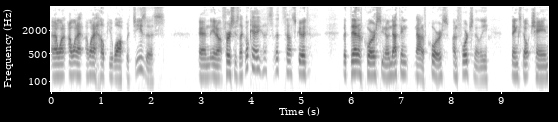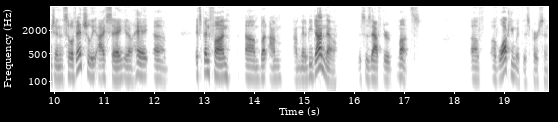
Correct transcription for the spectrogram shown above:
And I want, I want, to, I want to help you walk with Jesus. And, you know, at first he's like, okay, that sounds good. But then, of course, you know, nothing, not of course, unfortunately, things don't change. And so eventually I say, you know, hey, uh, it's been fun, um, but I'm, I'm going to be done now. This is after months of, of walking with this person.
